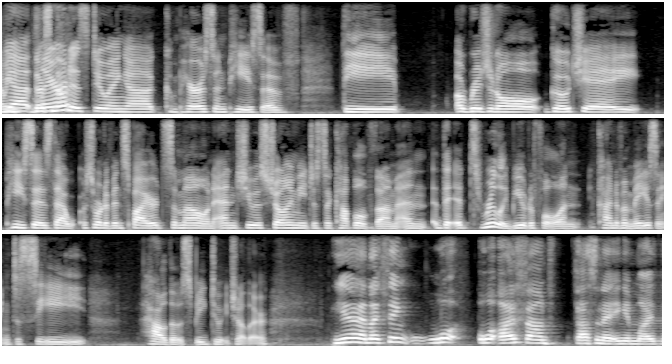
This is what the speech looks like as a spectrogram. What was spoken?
I mean, yeah, Laird no- is doing a comparison piece of the original Gaultier pieces that sort of inspired Simone, and she was showing me just a couple of them, and it's really beautiful and kind of amazing to see how those speak to each other. Yeah, and I think what what I found fascinating in my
